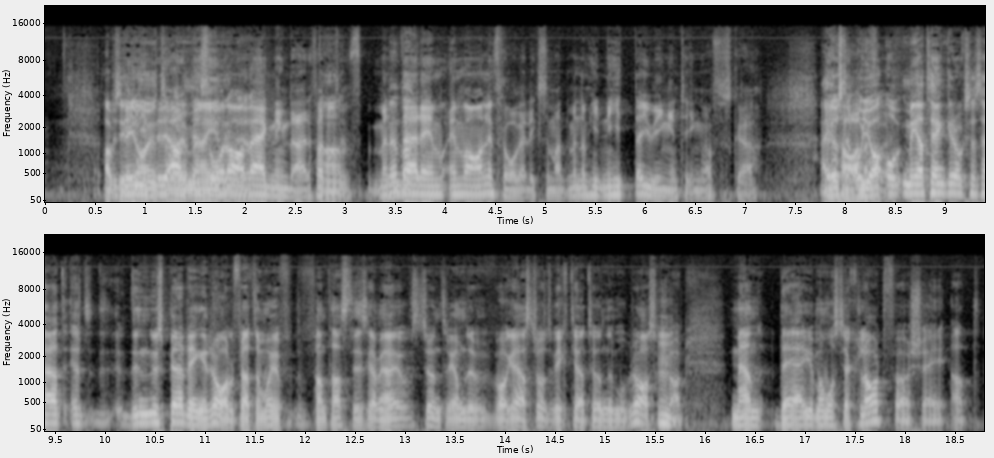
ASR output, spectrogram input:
Ja, det är, lite, det är alltid en svår det. avvägning där. För att, Ja. Men, Men det där är en, en vanlig fråga. Liksom, att, men de, ni hittar ju ingenting. Varför ska jag... Ja, just det. Och jag, och, men jag tänker också så här att det, nu spelar det ingen roll för att de var ju fantastiska. Men jag struntar i om det var grässtrået, viktigt att hunden mår bra såklart. Mm. Men det är ju, man måste ju ha klart för sig att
